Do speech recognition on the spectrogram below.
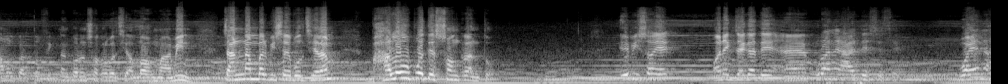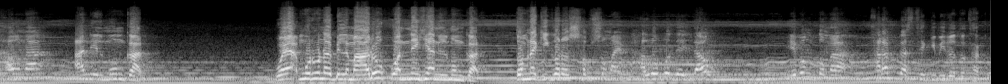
আমল করার তৌফিক দান করুন, সকল বলছি আল্লাহুম্মা আমিন। চার নাম্বার বিষয় বলছিলাম, ভালো উপদেশ সংক্রান্ত। এ বিষয়ে অনেক জায়গাতে কোরআনে আয়াত এসেছে। ওয়াইন হাওনা আনিল মুনকার। ওয়ামুরুনা বিল মারুফ ওয়ান নাহি আনিল মুনকার। তোমরা কি করো, সব সময় ভালো উপদেশ দাও এবং তোমরা খারাপ কাজ থেকে বিরত থাকো।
